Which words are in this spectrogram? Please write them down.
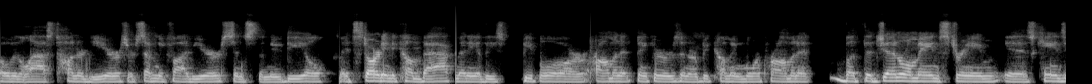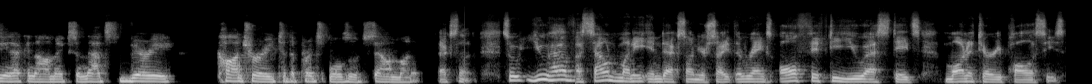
over the last 100 years or 75 years since the New Deal. It's starting to come back. Many of these people are prominent thinkers and are becoming more prominent. But the general mainstream is Keynesian economics, and that's very contrary to the principles of sound money. Excellent. So you have a sound money index on your site that ranks all 50 US states' monetary policies.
